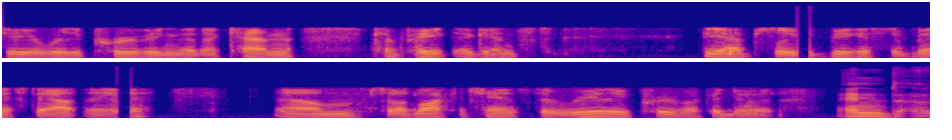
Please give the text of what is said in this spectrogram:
year really proving that I can compete against the absolute biggest and best out there. Um, so I'd like a chance to really prove I could do it. And uh,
